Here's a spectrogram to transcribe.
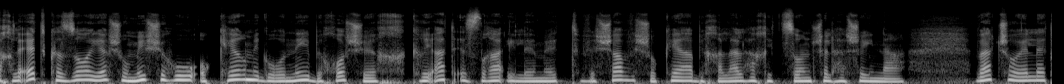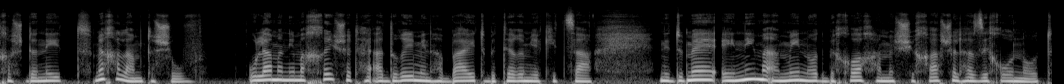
אך לעת כזו ישו מישהו עוקר מגרוני בחושך, קריאת עזרה אילמת, ושב ושוקע בחלל החיצון של השינה. ואת שואלת, חשדנית, מה חלמת שוב? אולם אני מחריש את היעדרי מן הבית בטרם יקיצה. נדמה איני מאמין עוד בכוח המשיכה של הזיכרונות,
